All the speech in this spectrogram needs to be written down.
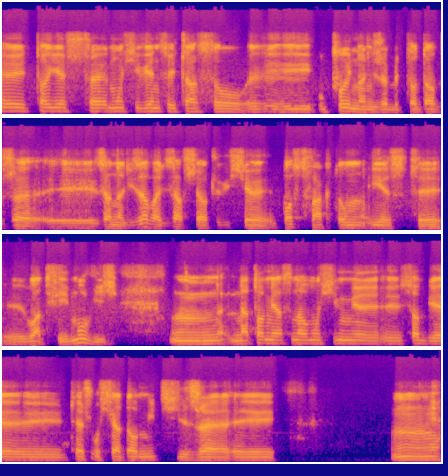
y, to jeszcze musi więcej czasu y, upłynąć, żeby to dobrze y, zanalizować. Zawsze oczywiście post factum jest łatwiej mówić. Mm, natomiast no, musimy sobie też uświadomić, że mm,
